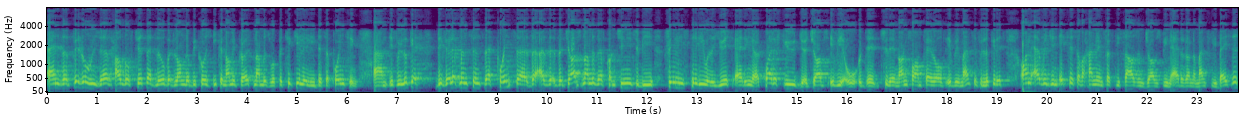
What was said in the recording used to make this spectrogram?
and the Federal Reserve held off just that little bit longer because economic growth numbers were particularly disappointing. Um, if we look at development since that point. Uh, the, uh, the, jobs numbers have continued to be fairly steady with the U.S. adding uh, quite a few jobs every or, to their non-farm payrolls every month. If we look at it, on average in excess of 150,000 jobs being added on a monthly basis.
